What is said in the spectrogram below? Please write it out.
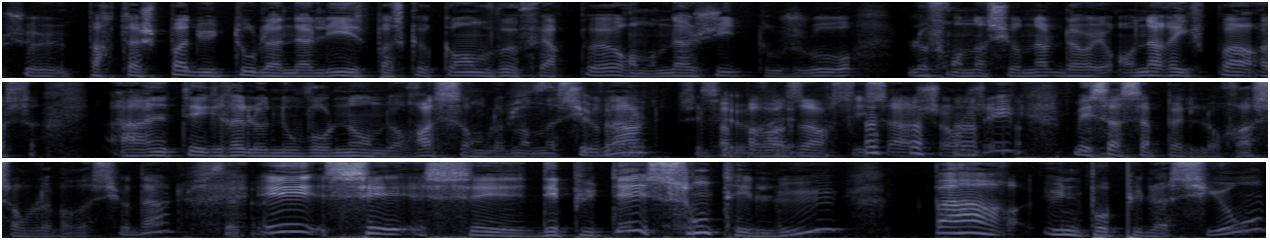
je ne partage pas du tout l'analyse, parce que quand on veut faire peur, on agite toujours le Front National. On n'arrive pas à, intégrer le nouveau nom de Rassemblement National. C'est pas par hasard si ça a changé, mais ça s'appelle le Rassemblement National. Et ces, ces députés sont élus par une population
